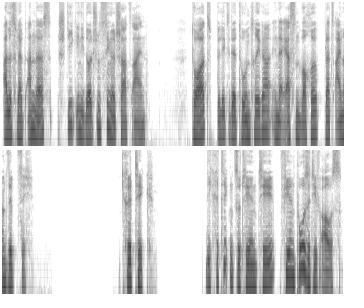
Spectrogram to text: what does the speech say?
Alles bleibt anders stieg in die deutschen Singlecharts ein. Dort belegte der Tonträger in der ersten Woche Platz 71. Kritik Die Kritiken zu TNT fielen positiv aus.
